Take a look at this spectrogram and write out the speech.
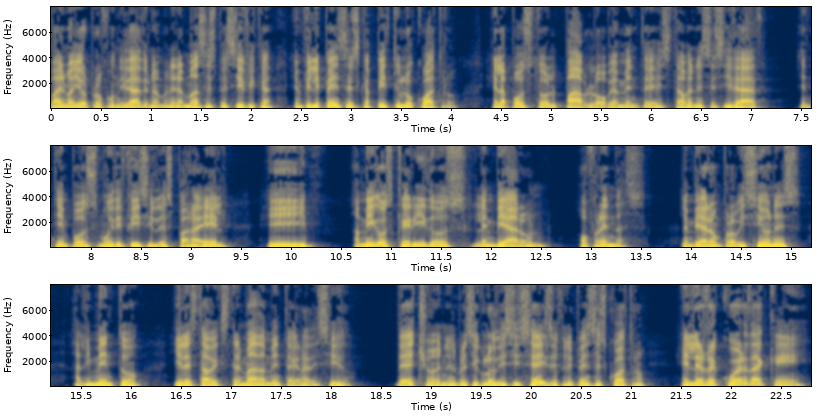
va en mayor profundidad, de una manera más específica. En Filipenses capítulo 4, el apóstol Pablo obviamente estaba en necesidad, en tiempos muy difíciles para él, y amigos queridos le enviaron ofrendas, le enviaron provisiones, alimento, y él estaba extremadamente agradecido. De hecho, en el versículo 16 de Filipenses 4, él les recuerda que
